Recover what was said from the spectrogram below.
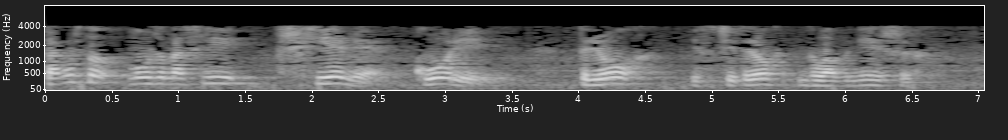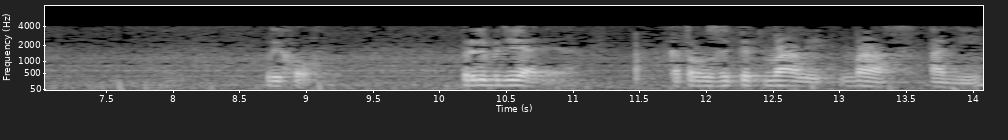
К тому, что мы уже нашли в схеме корень трех из четырех главнейших грехов. Прелюбодеяние, которым запятнали нас они,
